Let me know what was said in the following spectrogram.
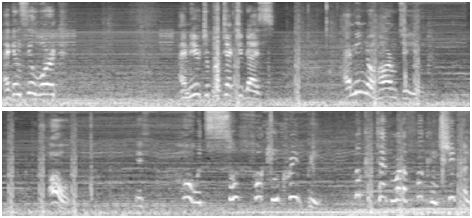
I can still work. I'm here to protect you guys. I mean no harm to you. Oh, if... Oh, it's so fucking creepy. Look at that motherfucking chicken.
